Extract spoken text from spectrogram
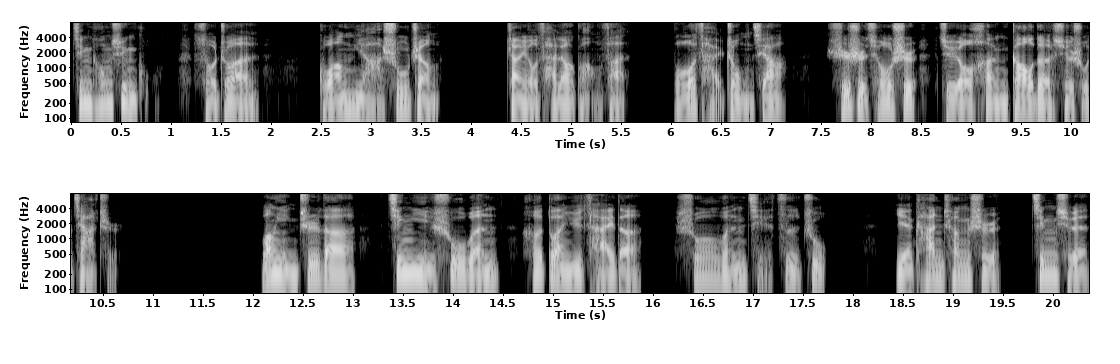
精通训诂，所撰广雅书正，占有材料广泛，博采众家，实事求是，具有很高的学术价值。王隐之的精义述文和段玉裁的《说文解字注》，也堪称是经学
